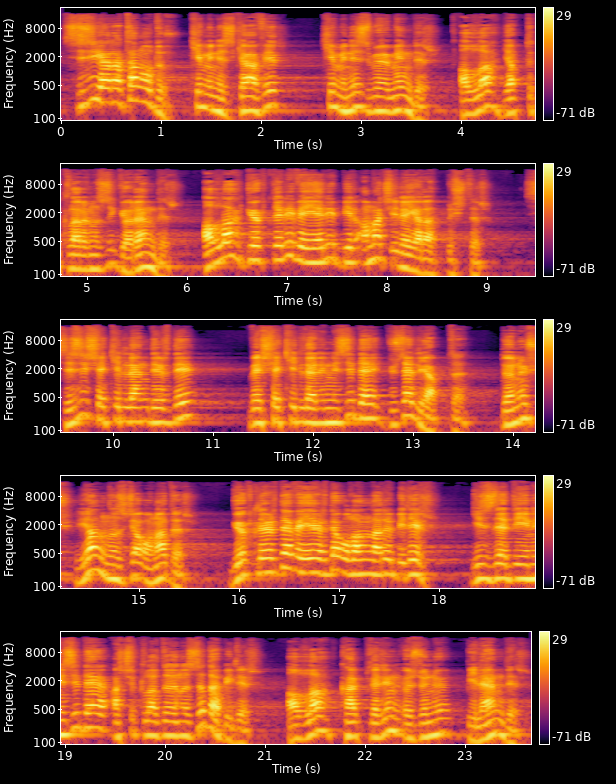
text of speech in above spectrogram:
Sizi yaratan odur. Kiminiz kafir, kiminiz mümindir. Allah yaptıklarınızı görendir. Allah gökleri ve yeri bir amaç ile yaratmıştır. Sizi şekillendirdi ve şekillerinizi de güzel yaptı. Dönüş yalnızca onadır. Göklerde ve yerde olanları bilir. Gizlediğinizi de açıkladığınızı da bilir. Allah kalplerin özünü bilendir.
